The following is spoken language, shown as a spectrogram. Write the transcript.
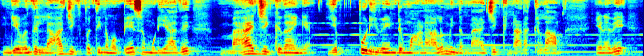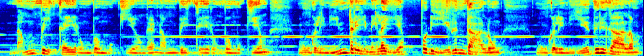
இங்கே வந்து லாஜிக் பற்றி நம்ம பேச முடியாது. மேஜிக்கு தான் இங்கே. எப்படி வேண்டுமானாலும் இந்த மேஜிக் நடக்கலாம். எனவே நம்பிக்கை ரொம்ப முக்கியங்க. நம்பிக்கை ரொம்ப முக்கியம். உங்களின் இன்றைய நிலை எப்படி இருந்தாலும் உங்களின் எதிர்காலம்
